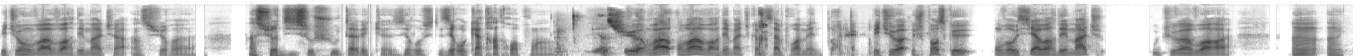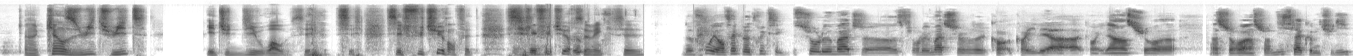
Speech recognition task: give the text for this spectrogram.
Mais tu vois, on va avoir des matchs à 1 sur, euh, 1 sur 10 au shoot avec euh, 0, 0,4 à 3 points. Bien vois, on va, on va avoir des matchs comme ça pour Amen. Mais tu vois, je pense que on va aussi avoir des matchs où tu vas avoir un, un, un 15-8-8 et tu te dis, waouh, c'est, le futur en fait. C'est le futur ce mec. De fou. Et en fait, le truc, c'est que sur le match, euh, sur le match euh, quand, quand il est à, quand il est à 1 sur, euh, 1 sur, 1 sur 10, là, comme tu dis,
